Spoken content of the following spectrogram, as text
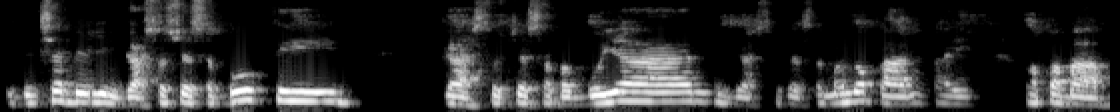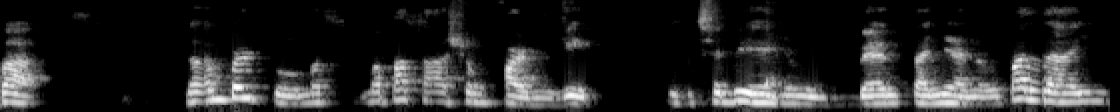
Ibig sabihin, gastos siya sa bukid, gastos siya sa babuyan, gastos siya sa manukan ay mapababa. Number two, mapataas yung farm gate. Ibig sabihin, yung benta niya ng palay,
